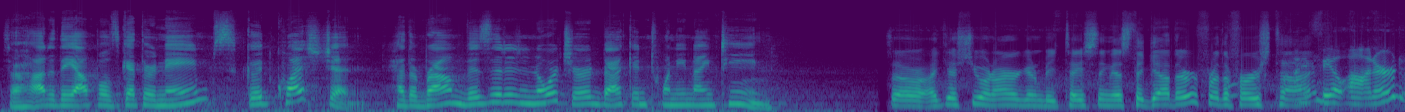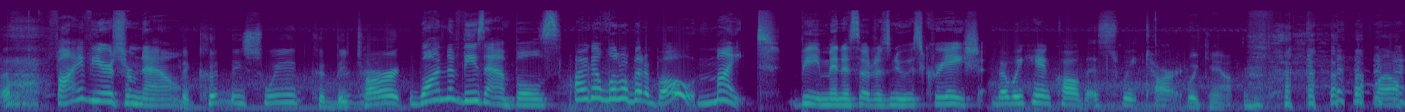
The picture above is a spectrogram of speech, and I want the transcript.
So how did the apples get their names? Good question. Heather Brown visited an orchard back in 2019. So I guess you and I are going to be tasting this together for the first time. I feel honored. Five years from now, It could be sweet, could be tart. one of these apples I got a little bit of both, might be Minnesota's newest creation. but we can't call this sweet tart. We can't. well,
